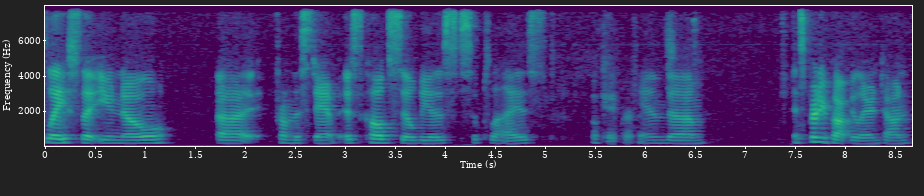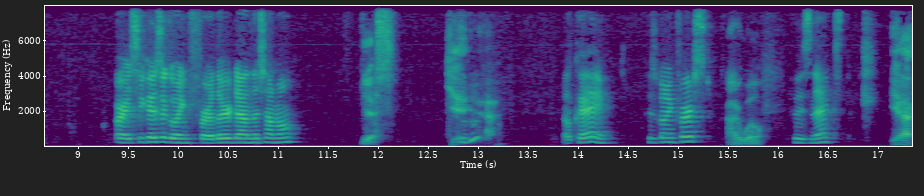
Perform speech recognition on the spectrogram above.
place that you know uh, from the stamp It's called Sylvia's Supplies, Okay, perfect. and um, it's pretty popular in town. All right, so you guys are going further down the tunnel. Yes, Yeah, Okay, who's going first? I will. Who's next? yeah.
